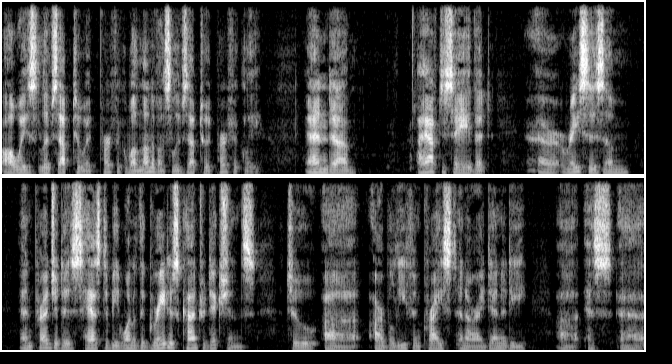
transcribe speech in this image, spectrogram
always lives up to it perfectly. Well, none of us lives up to it perfectly. And um, I have to say that uh, racism and prejudice has to be one of the greatest contradictions to uh, our belief in Christ and our identity uh, as uh,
